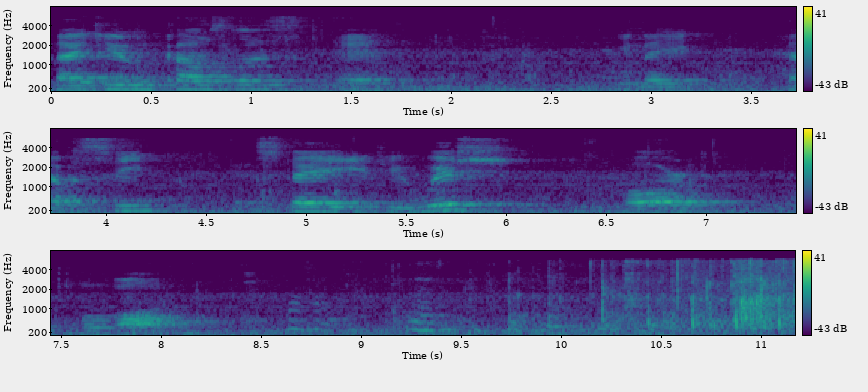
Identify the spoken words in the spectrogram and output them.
Thank you, councilors, and you may have a seat and stay if you wish, or move on.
